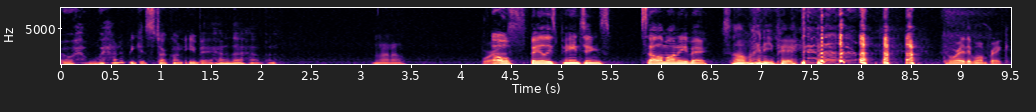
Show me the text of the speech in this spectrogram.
How did we get stuck on eBay? How did that happen? I don't know. Oh, Whereas- Bailey's paintings. Sell them on eBay. Sell them on eBay. don't worry, they won't break.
